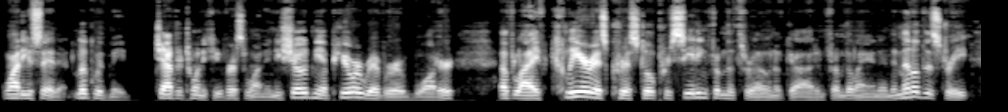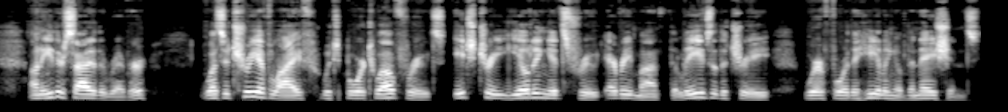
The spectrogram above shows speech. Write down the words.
Why do you say that? Look with me. chapter 22, verse 1. And he showed me a pure river of water of life, clear as crystal, proceeding from the throne of God and from the Lamb. In the middle of the street, on either side of the river, was a tree of life which bore twelve fruits, each tree yielding its fruit every month. The leaves of the tree were for the healing of the nations.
